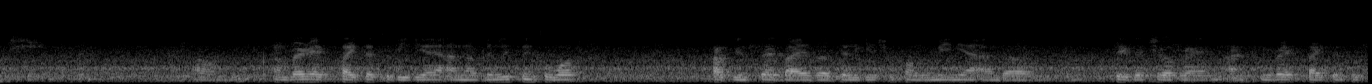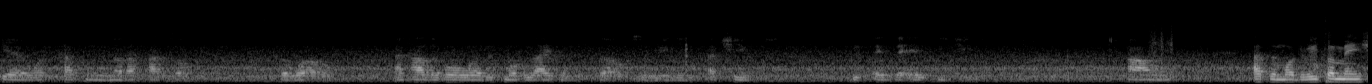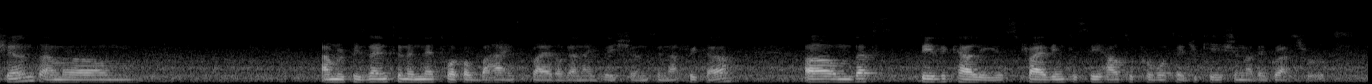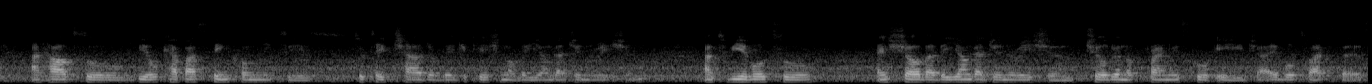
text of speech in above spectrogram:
much. Um, I'm very excited to be here, and I've been listening to what has been said by the delegation from Romania and um, Save the Children, and it's been very exciting to hear what's happening in other parts of the world and how the whole world is mobilizing itself to really achieve this, the SDGs. Um, as the moderator mentioned, I'm, um, I'm representing a network of Baha'i inspired organizations in Africa. Um, that's basically is striving to see how to promote education at the grassroots and how to build capacity in communities to take charge of the education of the younger generation and to be able to ensure that the younger generation, children of primary school age, are able to access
